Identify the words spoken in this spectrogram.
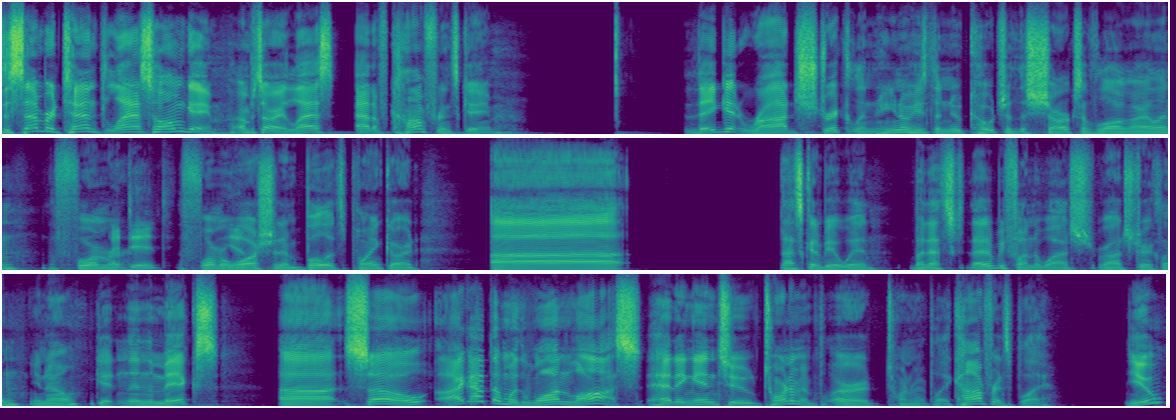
December tenth, last home game. I'm sorry, last out of conference game. They get Rod Strickland. You know he's the new coach of the Sharks of Long Island, the former I did. the former Yep. Washington Bullets point guard. Uh that's gonna be a win. But that's that'll be fun to watch. Rod Strickland, you know, getting in the mix. Uh so I got them with one loss heading into tournament or tournament play, conference play. You?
